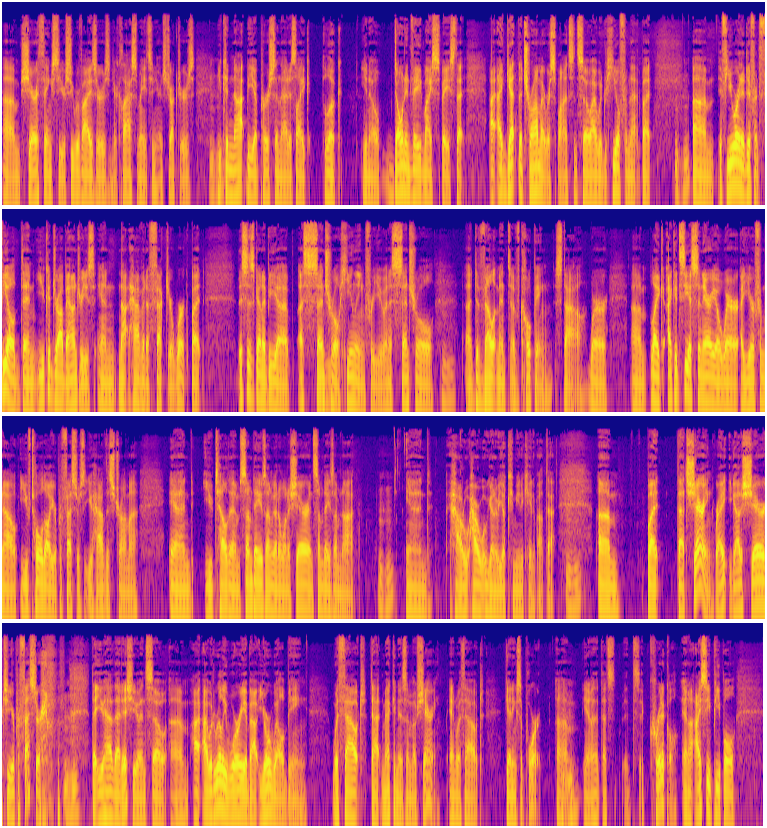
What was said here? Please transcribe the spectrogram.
um, share things to your supervisors and your classmates and your instructors. You cannot be a person that is like, look, you know, don't invade my space. That I, I get the trauma response, and so I would heal from that. But um, if you were in a different field, then you could draw boundaries and not have it affect your work. But this is going to be a, a central healing for you and a central uh, development of coping style where um, like i could see a scenario where a year from now you've told all your professors that you have this trauma and you tell them some days i'm going to want to share and some days i'm not and how, do- how are we going to be able to communicate about that um, but that's sharing, right? You got to share to your professor that you have that issue. And so um, I, I would really worry about your well being without that mechanism of sharing and without getting support. Um, You know, that, that's it's critical. And I, I see people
